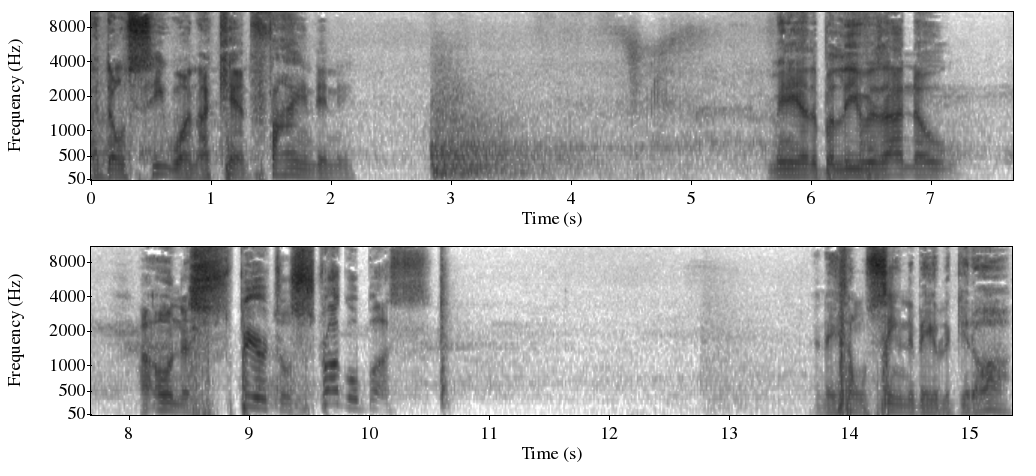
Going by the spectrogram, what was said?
I don't see one. I can't find any. Many of the believers I know are on the spiritual struggle bus. And they don't seem to be able to get off.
